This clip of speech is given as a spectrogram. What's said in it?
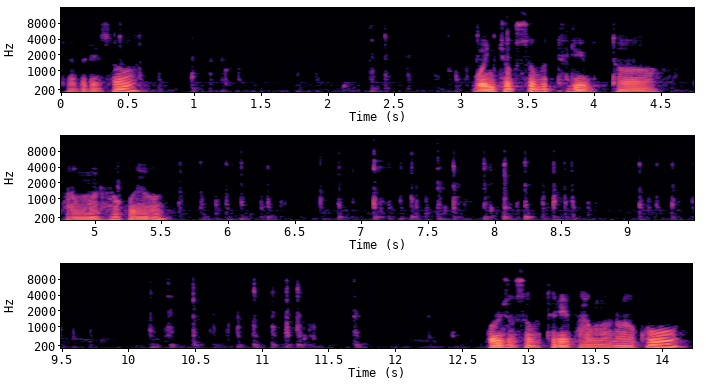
자, 그래서 왼쪽 서브 트리부터 방문하고요. 오른쪽 서브 트리 방문하고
